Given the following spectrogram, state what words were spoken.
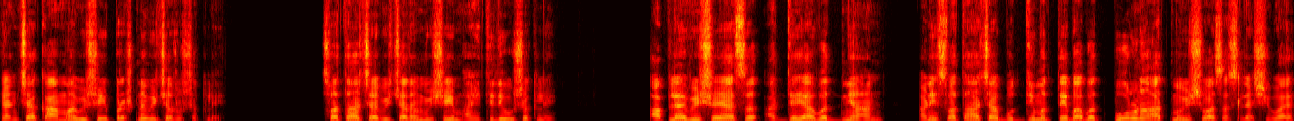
त्यांच्या कामाविषयी प्रश्न विचारू शकले. स्वतःच्या विचारांविषयी माहिती देऊ शकले. आपल्या विषयाचं अद्ययावत ज्ञान आणि स्वतःच्या बुद्धिमत्तेबाबत पूर्ण आत्मविश्वास असल्याशिवाय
